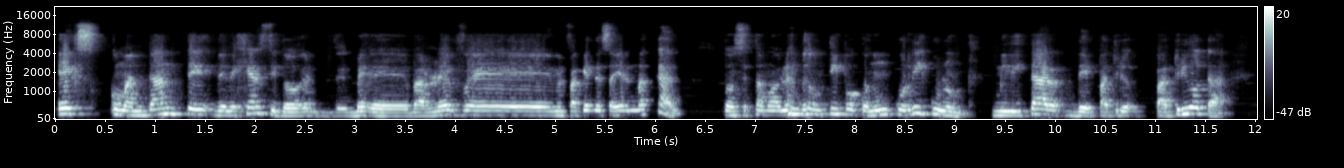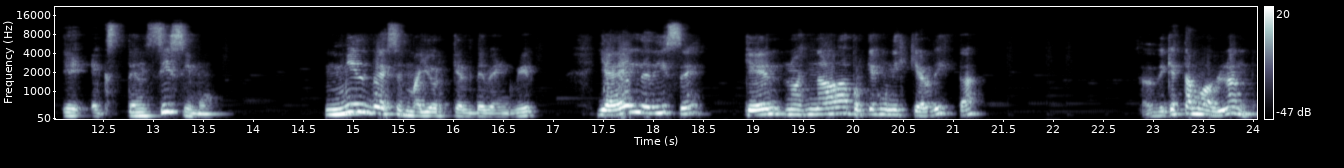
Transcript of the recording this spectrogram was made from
ex comandante del ejército, eh, Barlev fue Mefaquet de Sayel Matkal. Entonces estamos hablando de un tipo con un currículum militar de patriota eh, extensísimo, mil veces mayor que el de Ben y a él le dice que él no es nada porque es un izquierdista. ¿De qué estamos hablando?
